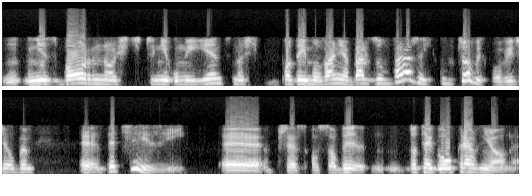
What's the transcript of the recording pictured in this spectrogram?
mm, niezborność czy nieumiejętność podejmowania bardzo ważnych, kluczowych, powiedziałbym, decyzji przez osoby do tego uprawnione.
